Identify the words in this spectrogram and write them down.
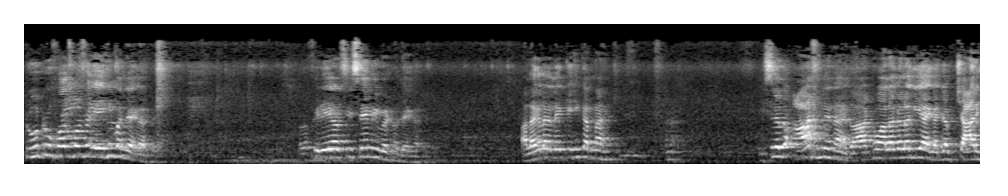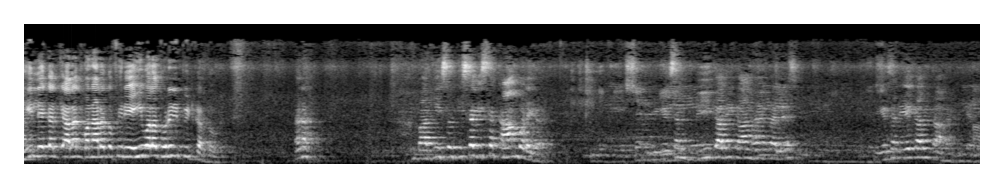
true true false false तो ए ही बन जाएगा फिर। और फिर ए और सी सेम इवेंट हो जाएगा। अलग अलग लेके ही करना है है ना? इसलिए तो आठ लेना है तो आठों अलग अलग ही आएगा। जब चार ही लेकर के अलग बना रहे तो फिर यही वाला थोड़ी रिपीट कर दोगे। है ना? बाकी इसमें किसका किसका काम पड़ेगा? निगेशन बी का भी काम है पहले। ए का भी काम है। है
